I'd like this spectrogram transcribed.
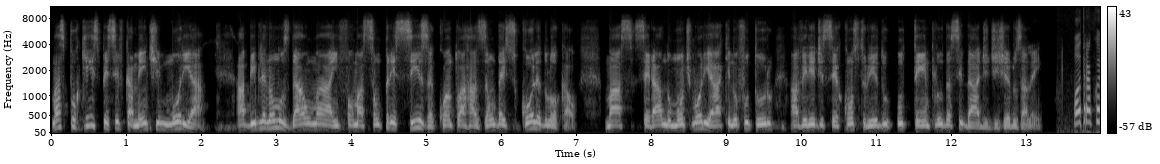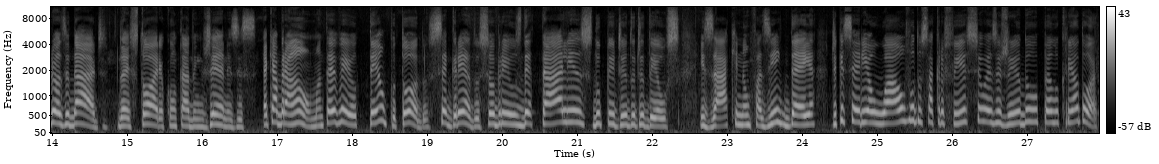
Mas por que especificamente Moriá? A Bíblia não nos dá uma informação precisa quanto à razão da escolha do local, mas será no Monte Moriá que no futuro haveria de ser construído o templo da cidade de Jerusalém. Outra curiosidade da história contada em Gênesis é que Abraão manteve o tempo todo segredo sobre os detalhes do pedido de Deus. Isaac não fazia ideia de que seria o alvo do sacrifício exigido pelo Criador.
